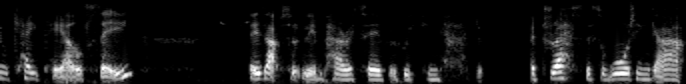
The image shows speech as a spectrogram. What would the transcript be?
UK PLC is absolutely imperative if we can address this awarding gap,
